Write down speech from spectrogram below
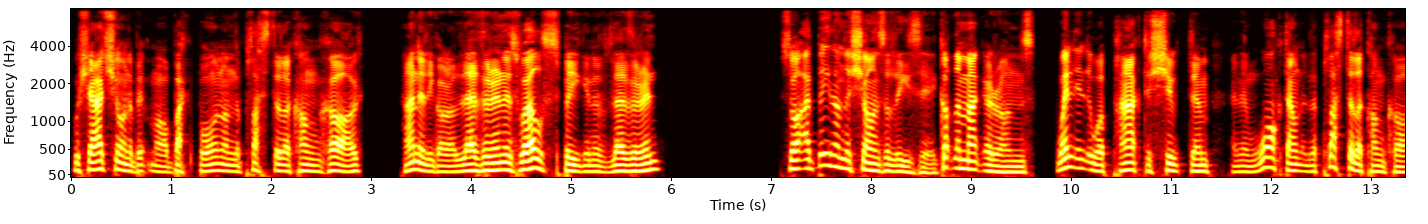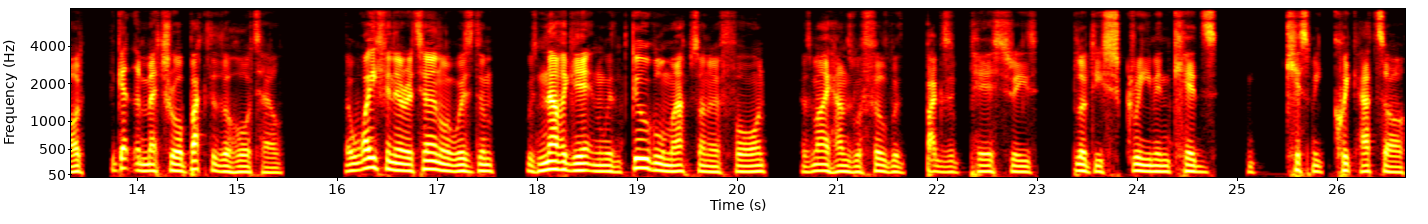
Wish I'd shown a bit more backbone on the Place de la Concorde. I nearly got a leathering as well, speaking of leathering. So I'd been on the Champs Elysees, got the macarons, went into a park to shoot them, and then walked down to the Place de la Concorde to get the metro back to the hotel. The wife, in her eternal wisdom, was navigating with Google Maps on her phone as my hands were filled with bags of pastries, bloody screaming kids, and kiss me quick hats or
